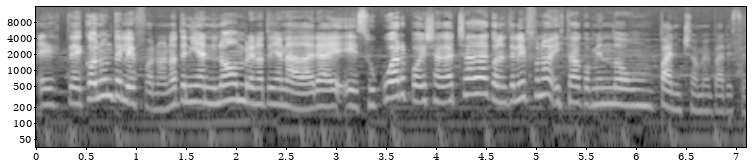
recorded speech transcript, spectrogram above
este, con un teléfono, no tenía ni nombre, no tenía nada. Era eh, su cuerpo, ella agachada con el teléfono y estaba comiendo un pancho, me parece.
